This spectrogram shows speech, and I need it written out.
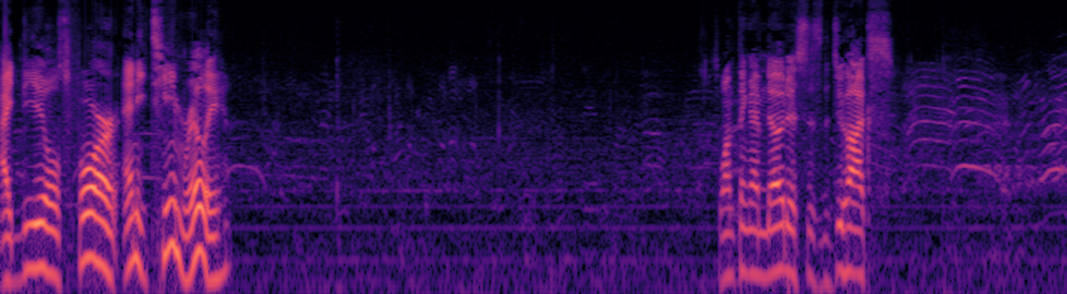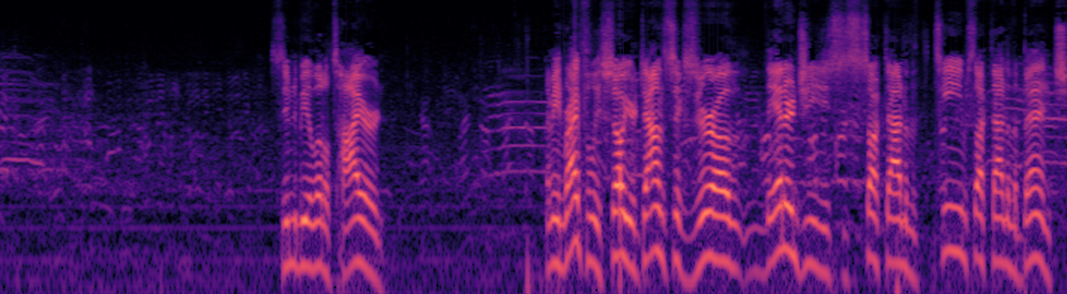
ideals for any team, really. So one thing I've noticed is the Duhawks seem to be a little tired. I mean, rightfully so. You're down 6-0. The energy is sucked out of the team, sucked out of the bench,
